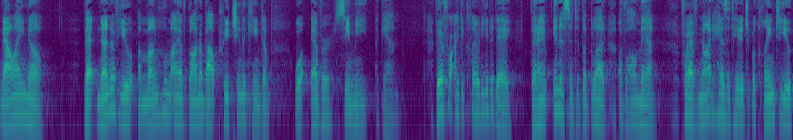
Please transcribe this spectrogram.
now I know that none of you among whom I have gone about preaching the kingdom will ever see me again. Therefore, I declare to you today that I am innocent of the blood of all men, for I have not hesitated to proclaim to you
